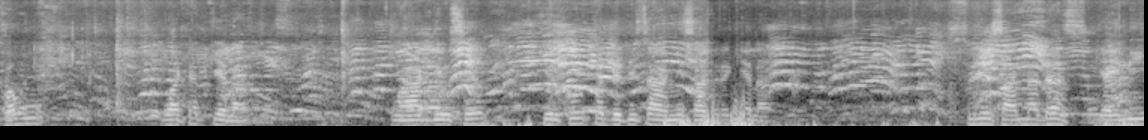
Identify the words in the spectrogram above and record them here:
खाऊ वाटप केला. वाढदिवस किरकोळ पद्धतीचा आम्ही साजरा केला. सुरेश अण्णा धस यांनी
